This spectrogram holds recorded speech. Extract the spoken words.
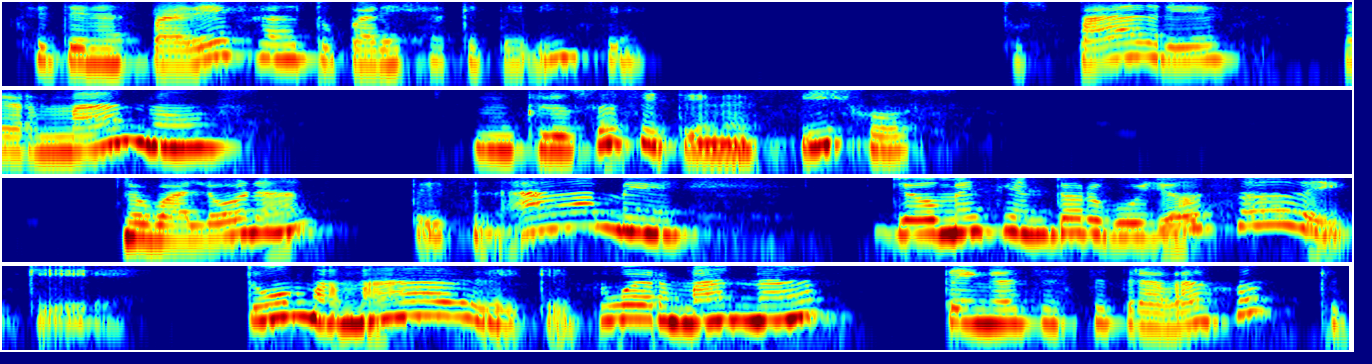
Si tienes pareja, tu pareja qué te dice, tus padres, hermanos, incluso si tienes hijos, lo valoran, te dicen, ah, me, yo me siento orgulloso de que tu mamá, de que tu hermana tengas este trabajo que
